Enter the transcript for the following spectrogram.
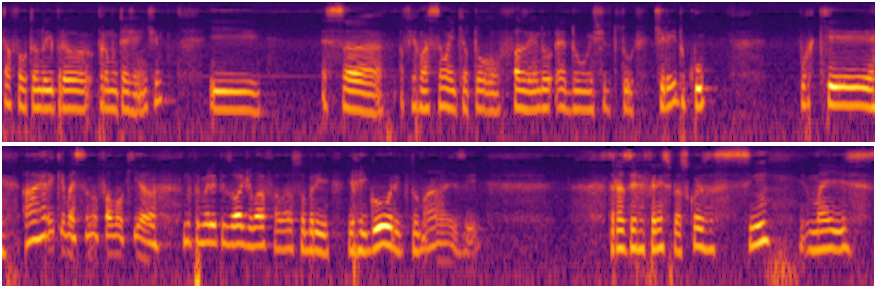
tá faltando aí para muita gente. E essa afirmação aí que eu tô fazendo é do Instituto Tirei do Cu. Porque. Ah, Eric, mas você não falou que no primeiro episódio lá falar sobre rigor e tudo mais e trazer referência para as coisas? Sim, mas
